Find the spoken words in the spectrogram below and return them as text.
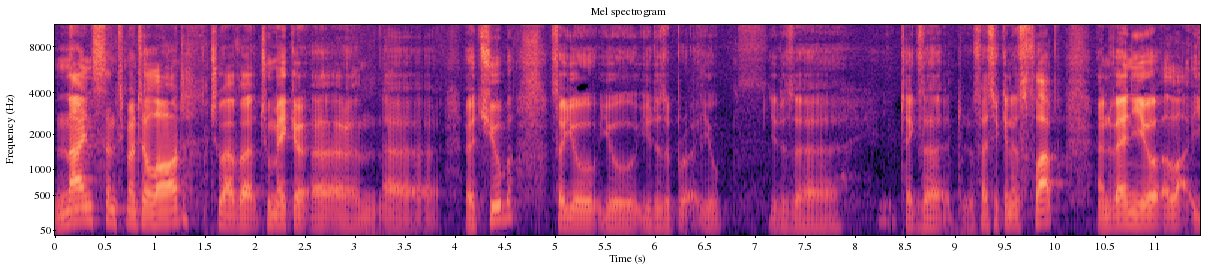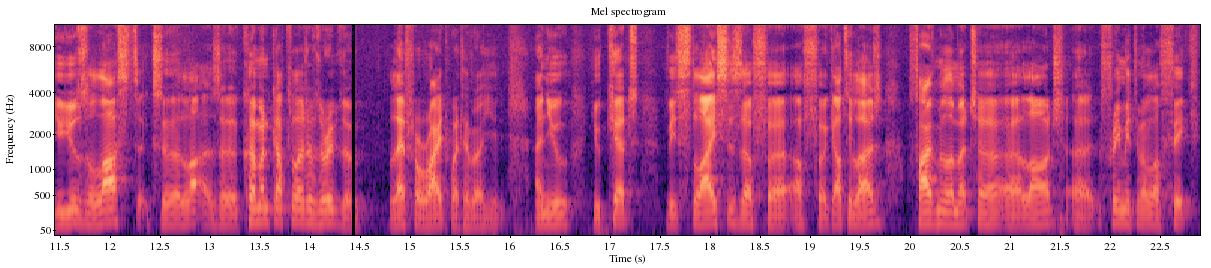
9 centimeter large to have a, to make a, a, um, a tube. So you you you do the you you do the take the fasciocutaneous flap, and then you you use the last the, the common cartilage of the rib, the left or right, whatever, you, and you you cut these slices of uh, of uh, cartilage, five millimeter uh, large, uh, three millimeter thick,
